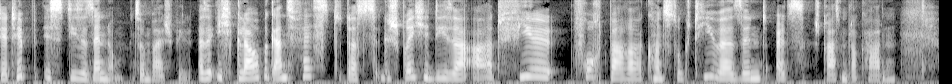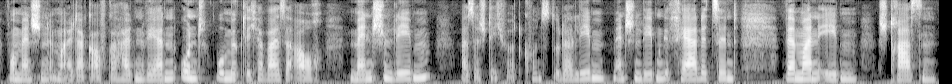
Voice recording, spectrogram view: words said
Der Tipp ist diese Sendung zum Beispiel. Also ich glaube ganz fest, dass Gespräche dieser Art viel fruchtbarer, konstruktiver sind als Straßenblockaden, wo Menschen im Alltag aufgehalten werden und wo möglicherweise auch Menschenleben, also Stichwort Kunst oder Leben, Menschenleben gefährdet sind, wenn man eben Straßen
